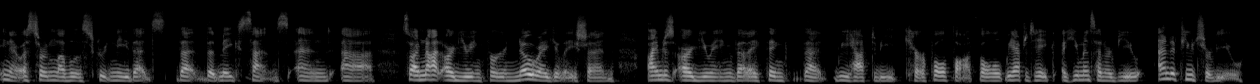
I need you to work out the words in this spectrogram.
you know, a certain level of scrutiny that's that that makes sense. And uh, so I'm not arguing for no regulation. I'm just arguing that I think that we have to be careful, thoughtful. We have to take a human-centered view and a future view.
